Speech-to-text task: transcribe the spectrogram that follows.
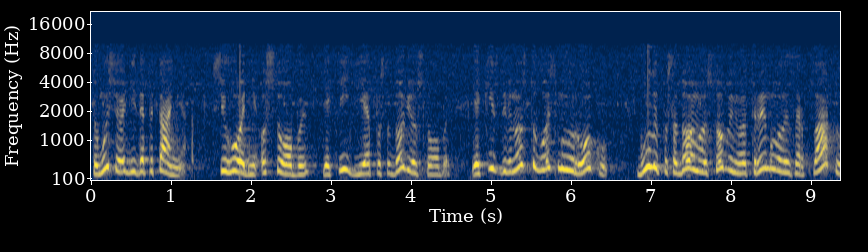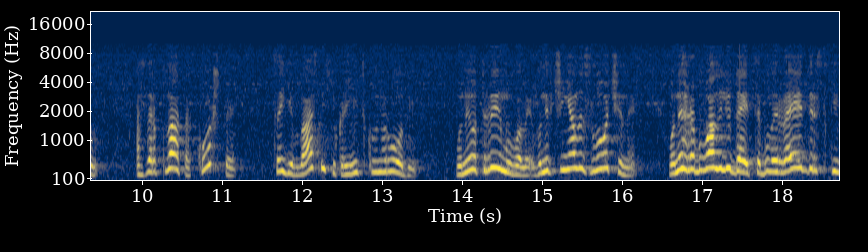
Тому сьогодні йде питання. Сьогодні особи, які є посадові особи, які з 98-го року були посадовими особами, отримували зарплату, а зарплата кошти це є власність українського народу. Вони отримували, вони вчиняли злочини, вони грабували людей. Це були рейдерські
